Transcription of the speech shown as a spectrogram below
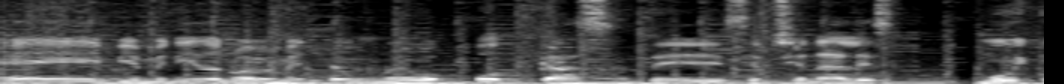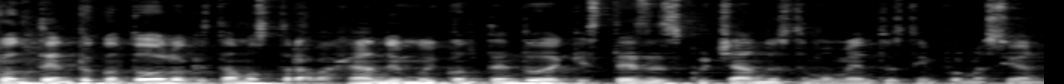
Hey, bienvenido nuevamente a un nuevo podcast de Excepcionales. Muy contento con todo lo que estamos trabajando y muy contento de que estés escuchando este momento, esta información.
